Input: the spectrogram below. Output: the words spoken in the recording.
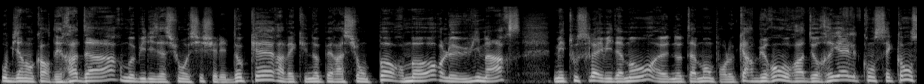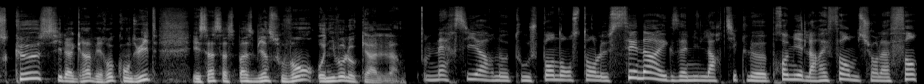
ou bien encore des radars. Mobilisation aussi chez les dockers, avec une opération port-mort le 8 mars. Mais tout cela, évidemment, euh, notamment pour le carburant, aura de réelles conséquences que si la grève est reconduite. Et ça, ça se passe bien souvent au niveau local. Merci Arnaud Touche. Pendant ce temps, le Sénat examine l'article premier de la réforme sur la fin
